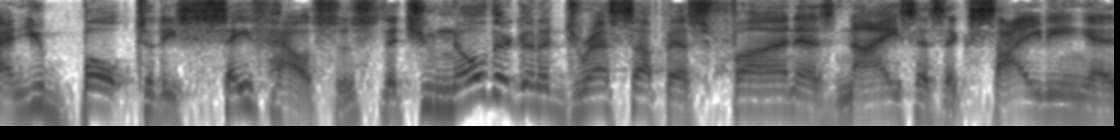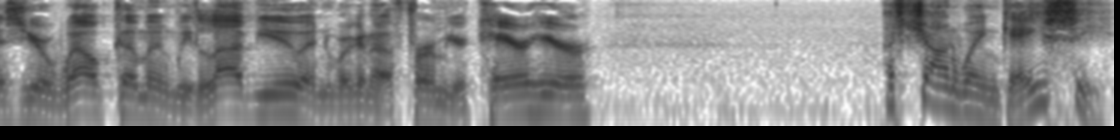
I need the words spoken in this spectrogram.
And you bolt to these safe houses that you know they're going to dress up as fun, as nice, as exciting as you're welcome and we love you and we're going to affirm your care here. That's John Wayne Gacy.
